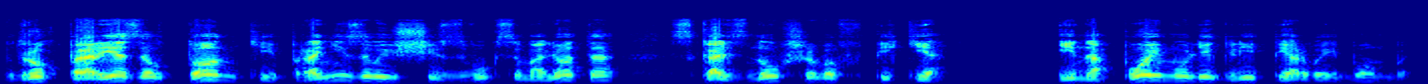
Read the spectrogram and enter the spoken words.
вдруг прорезал тонкий, пронизывающий звук самолета, скользнувшего в пике, и на пойму легли первые бомбы.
